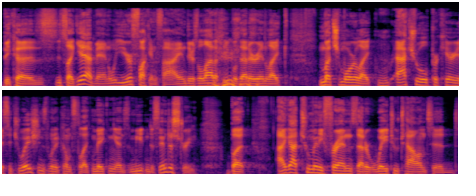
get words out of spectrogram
because it's like, yeah, man, well, you're fucking fine. There's a lot of people that are in like much more like actual precarious situations when it comes to like making ends meet in this industry. But I got too many friends that are way too talented,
